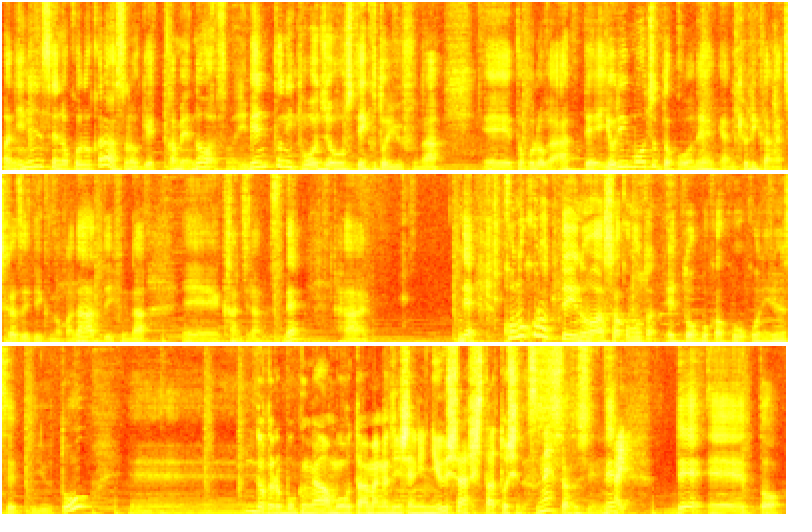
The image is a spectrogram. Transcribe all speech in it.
まあ、2年生の頃からその月カメのそのイベントに登場していくというふうな、えーところがあってよりもうちょっとこうね距離感が近づいていくのかなっていうふうな、えー感じなんですね。はいでこの頃っていうのは坂本さん、えっと、僕は高校2年生っていうと、えー、だから僕がモーターマガジン社に入社した年ですね。した年にね、はい。で、えーっと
